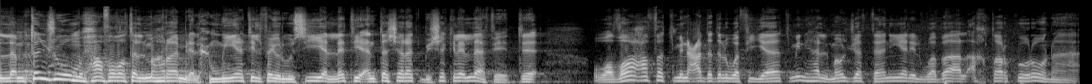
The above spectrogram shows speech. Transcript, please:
لم تنجو محافظة المهرة من الحميات الفيروسية التي انتشرت بشكل لافت وضاعفت من عدد الوفيات منها الموجة الثانية للوباء الأخطر كورونا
